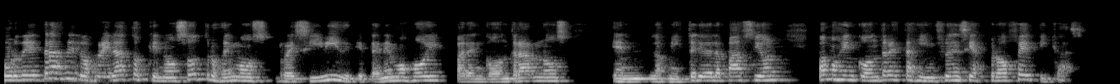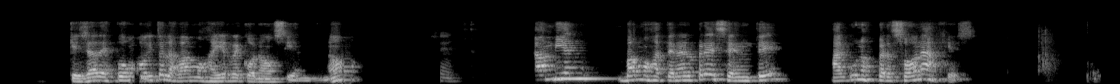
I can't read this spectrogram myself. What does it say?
Por detrás de los relatos que nosotros hemos recibido y que tenemos hoy para encontrarnos en los misterios de la pasión, vamos a encontrar estas influencias proféticas que ya después un poquito las vamos a ir reconociendo, ¿no? También vamos a tener presente algunos personajes. Por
